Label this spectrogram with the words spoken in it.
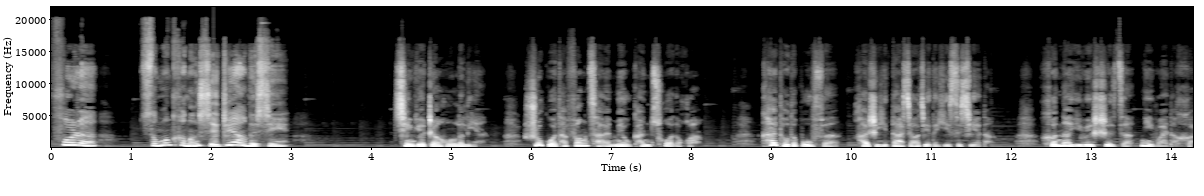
夫人，怎么可能写这样的信？清月涨红了脸。如果她方才没有看错的话，开头的部分还是以大小姐的意思写的，和那一位世子腻歪的很。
